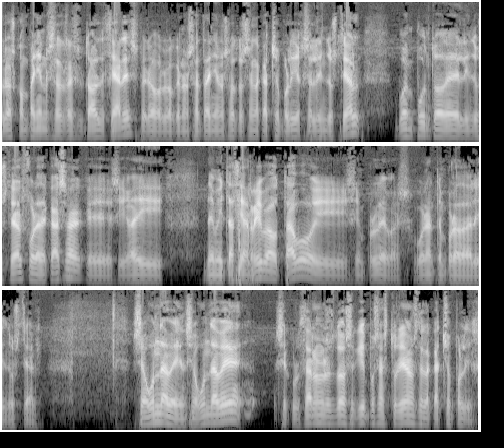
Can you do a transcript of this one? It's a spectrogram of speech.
los compañeros el resultado del Ceares, pero lo que nos atañe a nosotros en la Cacho Poli es el Industrial. Buen punto del Industrial fuera de casa, que sigue ahí de mitad hacia arriba, octavo y sin problemas. Buena temporada del Industrial. Segunda B. En segunda B se cruzaron los dos equipos asturianos de la Cachopo League.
